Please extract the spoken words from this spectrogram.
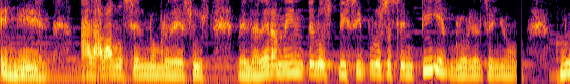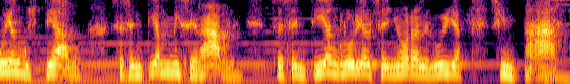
en Él. Alabado sea el nombre de Jesús. Verdaderamente los discípulos se sentían, gloria al Señor, muy angustiados, se sentían miserables, se sentían, gloria al Señor, aleluya, sin paz,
